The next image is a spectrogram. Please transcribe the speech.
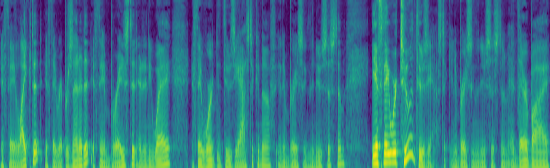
if they liked it, if they represented it, if they embraced it in any way, if they weren't enthusiastic enough in embracing the new system, if they were too enthusiastic in embracing the new system and thereby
